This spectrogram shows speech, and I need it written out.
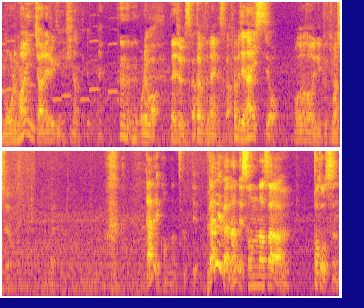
んもう俺毎日アレルギーの日なんだけどね。俺は。大丈夫ですか？食べてないですか？食べてないっすよ。僕のところにリップ来ましたよ。誰こんなん作って？誰がなんでそんなさ、ことをすんの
